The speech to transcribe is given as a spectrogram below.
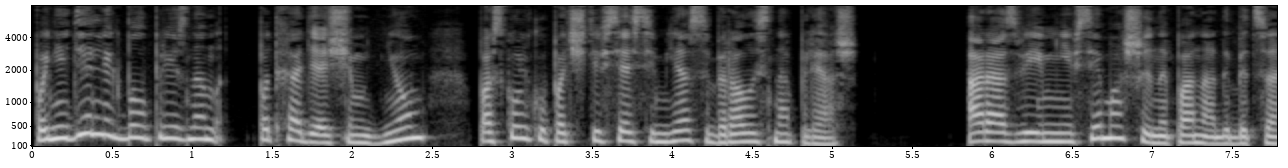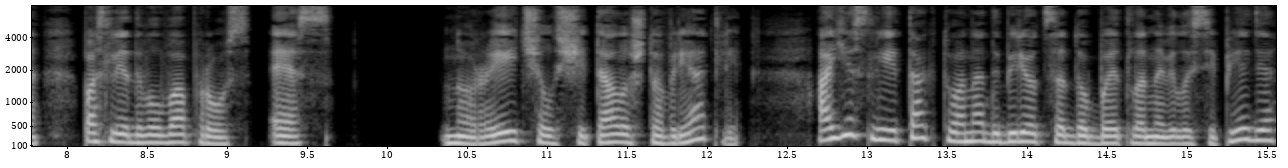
Понедельник был признан подходящим днем, поскольку почти вся семья собиралась на пляж. «А разве им не все машины понадобятся?» – последовал вопрос. «С». Но Рэйчел считала, что вряд ли. А если и так, то она доберется до Бетла на велосипеде,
